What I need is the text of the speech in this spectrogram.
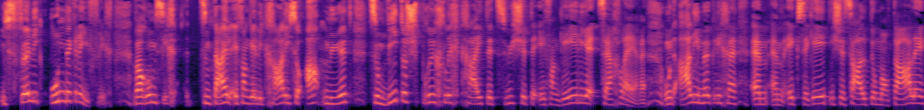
ist es völlig unbegreiflich, warum sich zum Teil Evangelikale so abmüht, zum Widersprüchlichkeiten zwischen den Evangelien zu erklären und alle möglichen ähm, ähm, exegetischen Salto Mortale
